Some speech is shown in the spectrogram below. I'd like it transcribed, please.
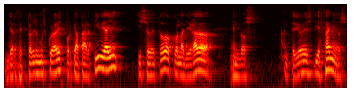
de receptores musculares porque a partir de ahí, y sobre todo con la llegada en los anteriores 10 años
